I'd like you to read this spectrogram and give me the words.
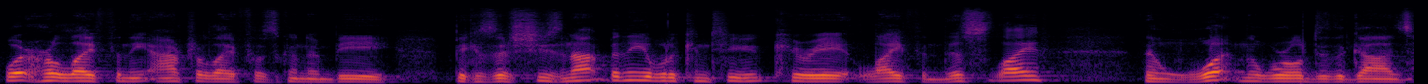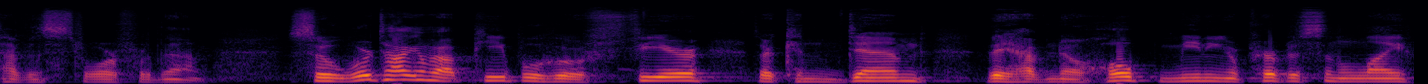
what her life in the afterlife was going to be. Because if she's not been able to continue to create life in this life, then what in the world do the gods have in store for them? So we're talking about people who fear, they're condemned, they have no hope, meaning, or purpose in life,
